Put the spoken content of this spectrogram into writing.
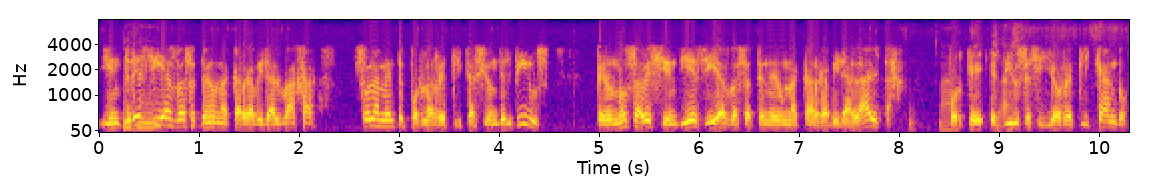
y en tres días vas a tener una carga viral baja solamente por la replicación del virus, pero no sabes si en 10 días vas a tener una carga viral alta, porque el virus se siguió replicando.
